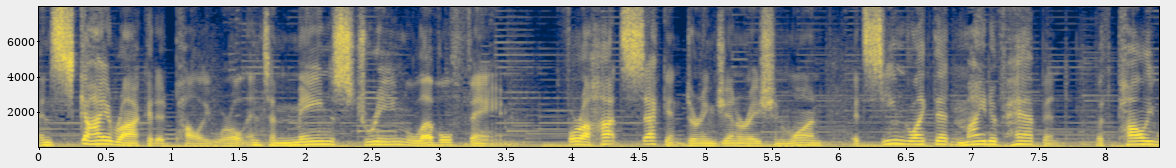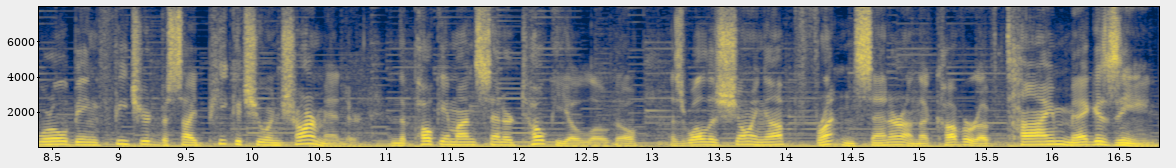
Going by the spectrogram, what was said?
and skyrocketed Poliwhirl into mainstream level fame. For a hot second during Generation 1, it seemed like that might have happened, with Poliwhirl being featured beside Pikachu and Charmander in the Pokemon Center Tokyo logo, as well as showing up front and center on the cover of Time magazine.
